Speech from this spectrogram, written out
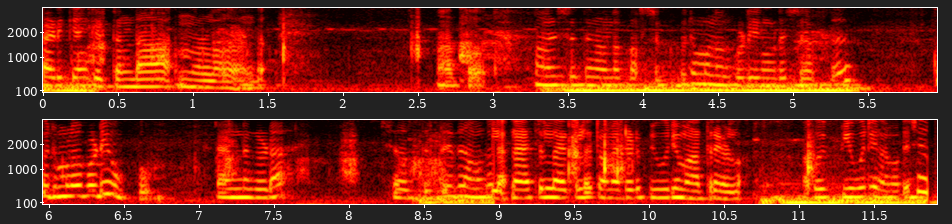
കടിക്കാൻ കിട്ടണ്ട എന്നുള്ളതുണ്ട്. അപ്പോൾ ആവശ്യത്തിനുള്ള കുറച്ച് കുരുമുളക് പൊടിയും കൂടെ ചേർത്ത് കുരുമുളക് പൊടി ഉപ്പും രണ്ടും കൂടെ ചേർത്തിട്ട് ഇത് നമുക്ക് നാച്ചുറൽ ആയിട്ടുള്ള ടൊമാറ്റോയുടെ പ്യൂരി മാത്രമേ ഉള്ളൂ. അപ്പോൾ പ്യൂരി നമുക്ക് ചേർത്ത്.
